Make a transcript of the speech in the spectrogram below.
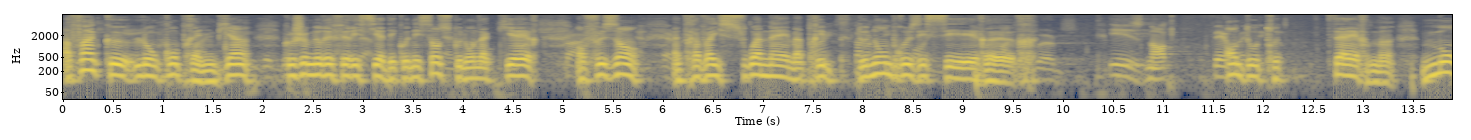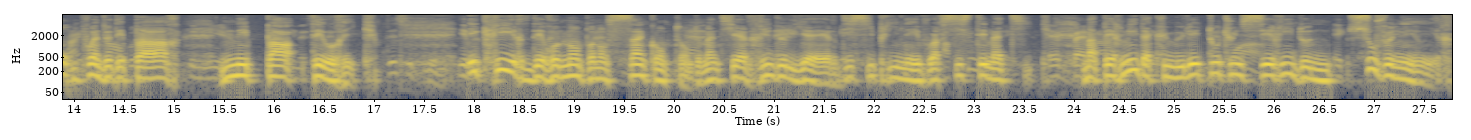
afin que l'on comprenne bien que je me réfère ici à des connaissances que l'on acquiert en faisant un travail soi-même après de nombreux essais et erreurs. Terme, mon point de départ n'est pas théorique. Écrire des romans pendant 50 ans de manière régulière, disciplinée, voire systématique, m'a permis d'accumuler toute une série de souvenirs,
